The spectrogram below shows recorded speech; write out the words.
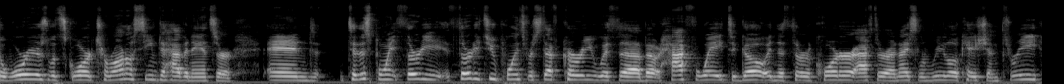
the Warriors would score. Toronto seemed to have an answer. And to this point, 30, 32 points for Steph Curry with uh, about halfway to go in the third quarter after a nice relocation three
